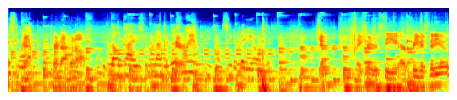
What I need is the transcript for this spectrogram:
this Okay. lamp, Turn that one off. don't guys remember this Here. lamp, you can see the video of this lamp. Yeah. Make sure to see our previous videos.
